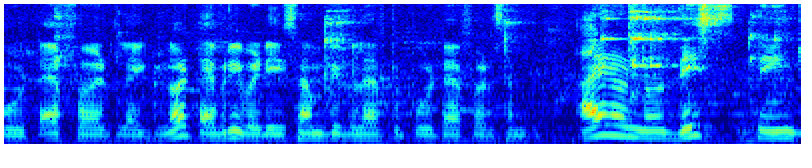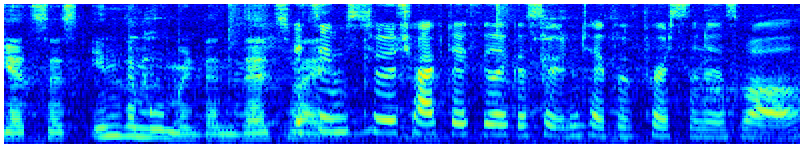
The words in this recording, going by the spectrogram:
put effort like not everybody some people have to put effort something i don't know this thing gets us in the moment and that's why It seems to attract, I feel like, a certain type of person as well.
